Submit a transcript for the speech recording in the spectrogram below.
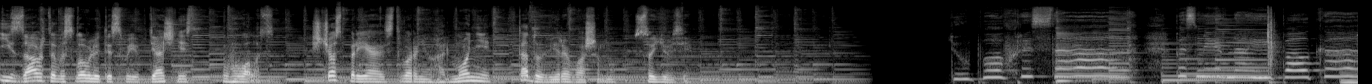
і завжди висловлюйте свою вдячність вголос, що сприяє створенню гармонії та довіри вашому союзі. Любов Христа безмірна і палка,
